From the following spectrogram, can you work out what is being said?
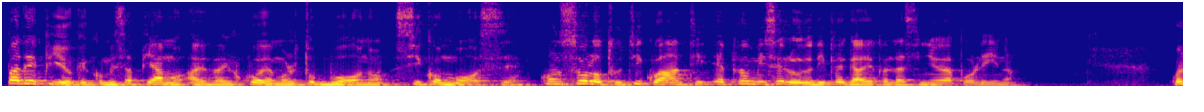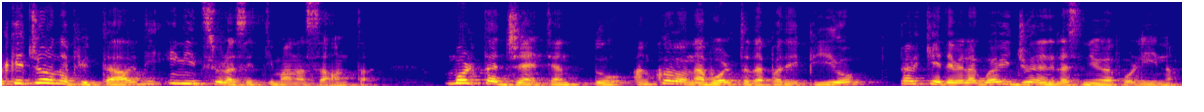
Padre Pio, che come sappiamo aveva il cuore molto buono, si commosse, consolò tutti quanti e promise loro di pregare per la signora Polina. Qualche giorno più tardi iniziò la settimana santa. Molta gente andò ancora una volta da Padre Pio per chiedere la guarigione della signora Polina.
